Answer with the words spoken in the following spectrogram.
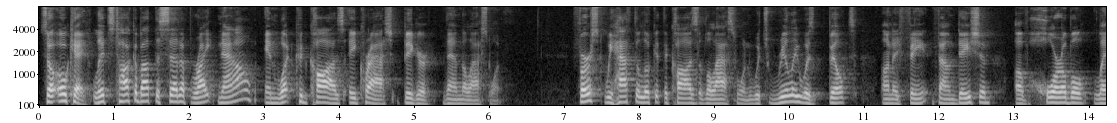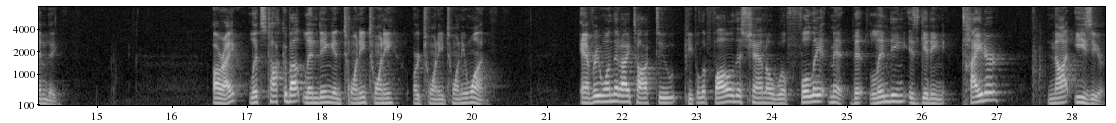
So, okay, let's talk about the setup right now and what could cause a crash bigger than the last one. First, we have to look at the cause of the last one, which really was built on a foundation of horrible lending. All right, let's talk about lending in 2020 or 2021. Everyone that I talk to, people that follow this channel, will fully admit that lending is getting tighter, not easier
